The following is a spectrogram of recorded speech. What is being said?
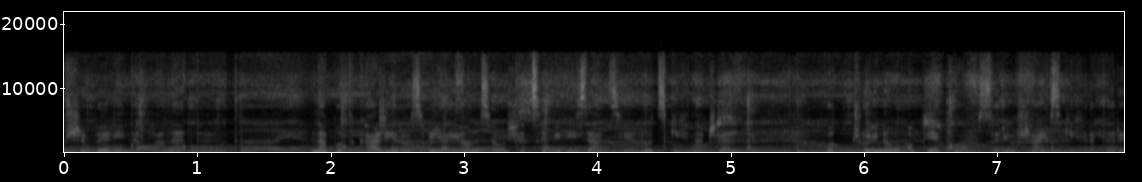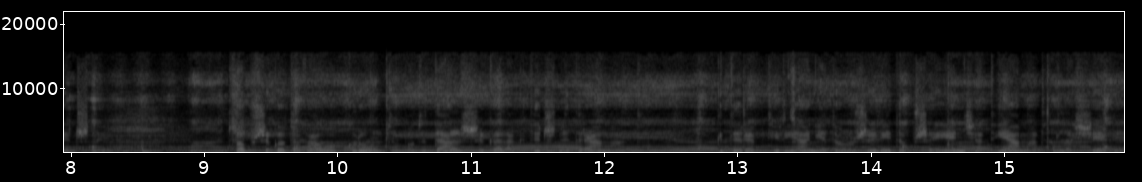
przybyli na planetę. Napotkali rozwijającą się cywilizację ludzkich naczelnych pod czujną opieką syriuszańskich eterycznych. To przygotowało grunt pod dalszy galaktyczny dramat, gdy reptilianie dążyli do przejęcia Tiamat dla siebie,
